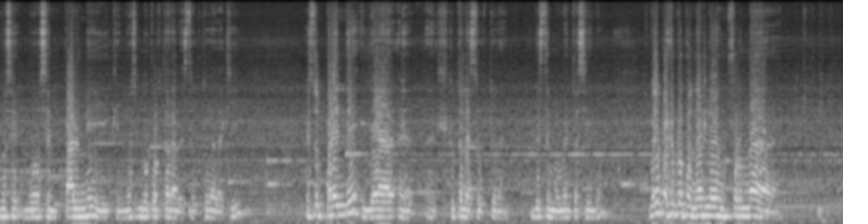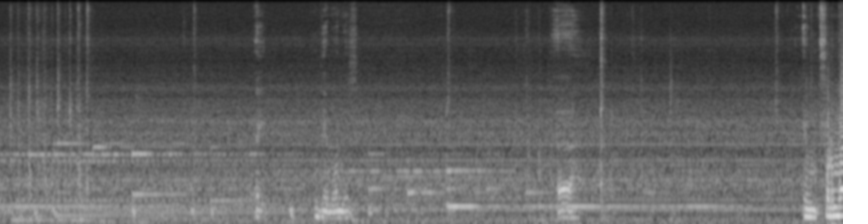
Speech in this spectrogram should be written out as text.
no, se, no se empalme y que no, no cortara la estructura de aquí. Esto prende y ya eh, ejecuta la estructura de este momento así, ¿no? Voy a, por ejemplo, ponerlo en forma... demonios. Ah. En forma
